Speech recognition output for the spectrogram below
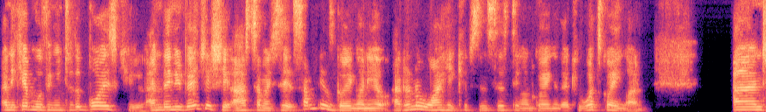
And he kept moving into the boys' queue. And then eventually she asked him, and she said, Something's going on here. I don't know why he keeps insisting on going in that queue. What's going on? And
